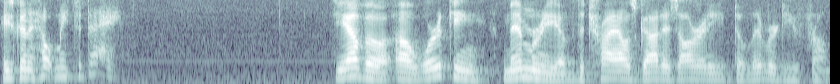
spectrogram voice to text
He's going to help me today. Do you have a, a, working memory of the trials God has already delivered you from?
